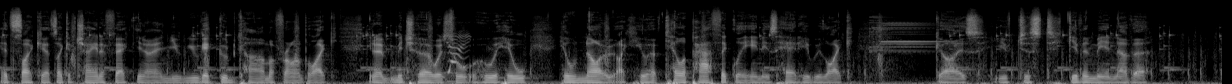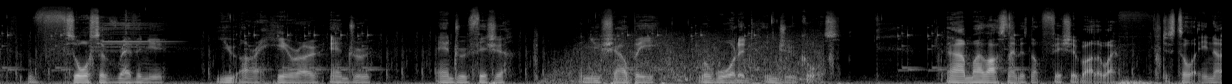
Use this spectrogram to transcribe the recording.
It's like it's like a chain effect, you know, and you, you get good karma from it. Like you know, Mitch Hurwitz, who he'll he'll know, like he'll have telepathically in his head, he'll be like, guys, you've just given me another source of revenue. You are a hero, Andrew, Andrew Fisher, and you shall be rewarded in due course. Uh, my last name is not Fisher, by the way, just to let you know.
